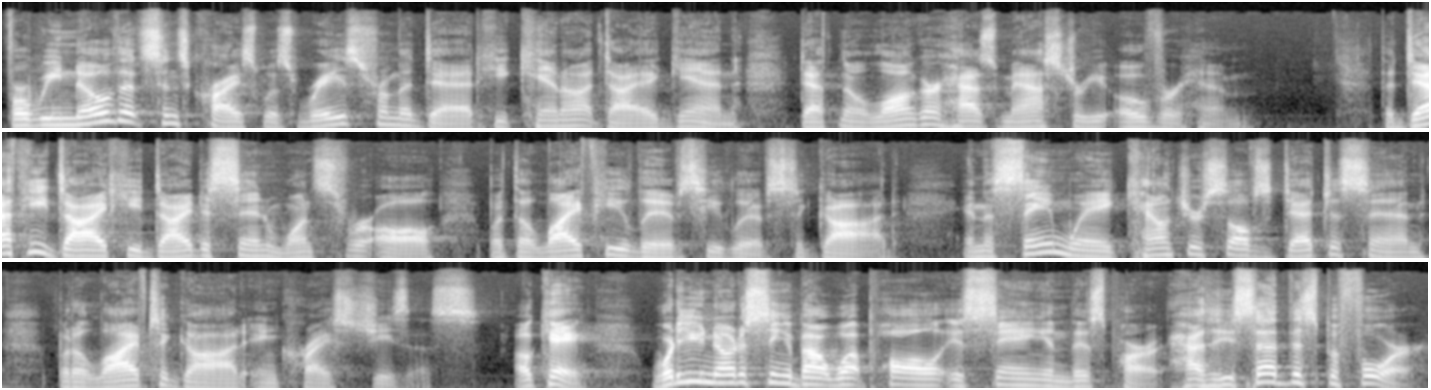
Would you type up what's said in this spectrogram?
For we know that since Christ was raised from the dead, he cannot die again. Death no longer has mastery over him. The death he died, he died to sin once for all, but the life he lives, he lives to God. In the same way, count yourselves dead to sin, but alive to God in Christ Jesus. Okay, what are you noticing about what Paul is saying in this part? Has he said this before?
